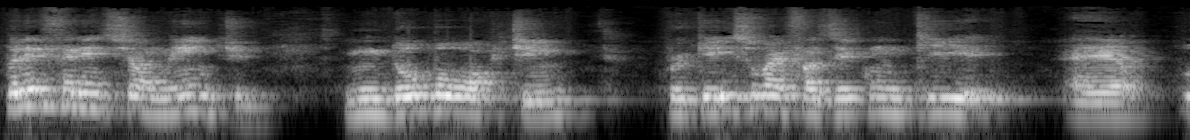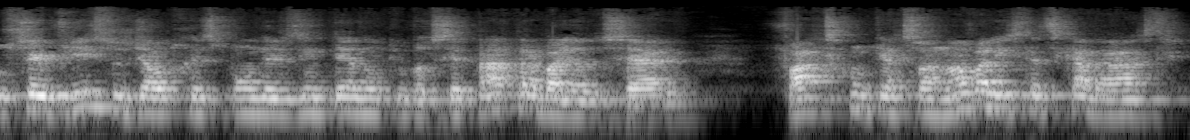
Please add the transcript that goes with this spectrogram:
preferencialmente em double opt-in, porque isso vai fazer com que é, os serviços de autoresponders entendam que você está trabalhando sério, faça com que a sua nova lista se cadastre,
